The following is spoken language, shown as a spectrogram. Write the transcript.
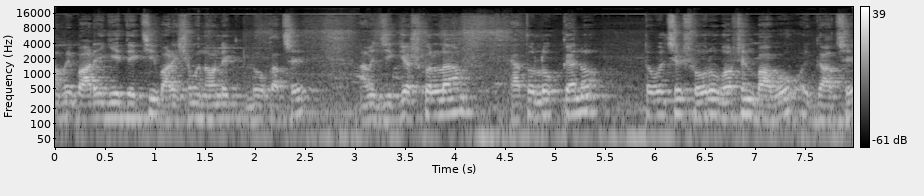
আমি বাড়ি গিয়ে দেখছি বাড়ির সামনে অনেক লোক আছে। আমি জিজ্ঞেস করলাম, এত লোক কেন? তো বলছে, সৌরভ হোসেন বাবু ওই গাছে,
